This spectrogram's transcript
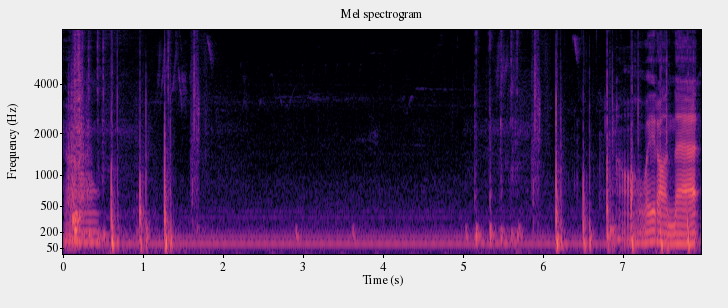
Go. I'll wait on that.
